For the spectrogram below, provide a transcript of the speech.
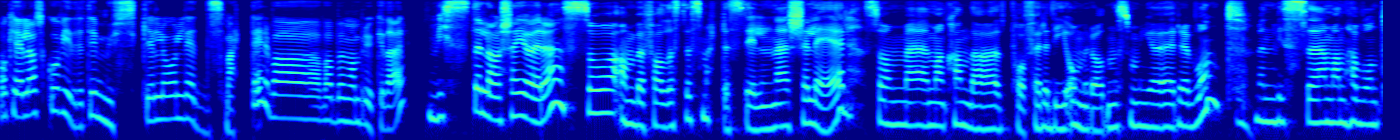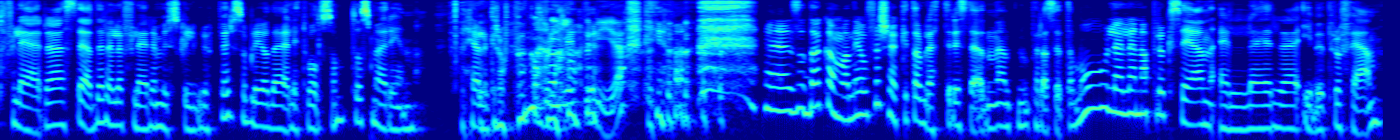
Ok, la oss gå videre til muskel- og leddsmerter. Hva, hva bør man bruke der? Hvis det lar seg gjøre, så anbefales det smertestillende geleer, som eh, man kan da påføre de områdene som gjør vondt. Men hvis eh, man har vondt flere steder eller flere muskelgrupper, så blir jo det litt voldsomt å smøre inn hele kroppen. Kan bli litt mye. ja. Eh, Så da kan man jo forsøke tabletter isteden, enten paracetamol eller naproxen eller ibuprofen.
